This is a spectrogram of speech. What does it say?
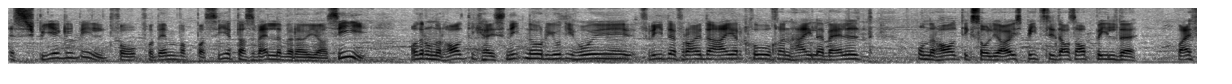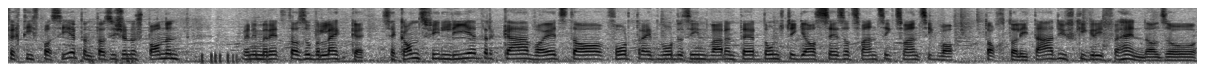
ein Spiegelbild von, von dem, was passiert. Das wollen wir euch ja sein. Oder Unterhaltung heisst nicht nur Judy Hui, Friede, Freude, Eierkuchen, heile Welt. Unterhaltung soll ja auch ein bisschen das abbilden, was effektiv passiert. Und das ist ja noch spannend, wenn ich mir jetzt das überlege. Es hat ganz viele Lieder gegeben, die jetzt da vorgetragen worden sind während der Donnerstagjass-Saison 2020, die die Aktualität aufgegriffen haben. Also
